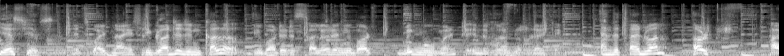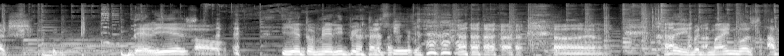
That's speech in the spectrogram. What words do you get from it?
Yes, yes. It's quite nice. You got it in color. You got it in color and you got big movement in the foreground, I think. And the third one? Harsh. Harsh. There he is. Wow. ये तो मेरी पिक्चर थी Uh, नहीं but mine was up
